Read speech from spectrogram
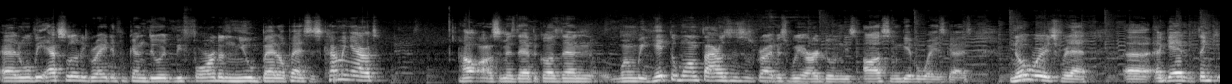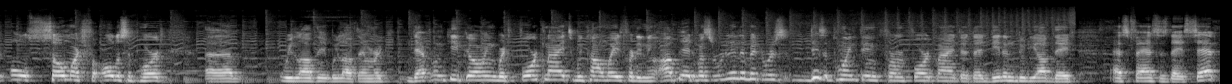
and it will be absolutely great if we can do it before the new battle pass is coming out. How awesome is that? Because then when we hit the 1000 subscribers we are doing these awesome giveaways guys. No worries for that. Uh, again, thank you all so much for all the support. Um, we loved it, we loved it, and we're definitely keep going with Fortnite. We can't wait for the new update. It was a little bit disappointing from Fortnite that they didn't do the update as fast as they said.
